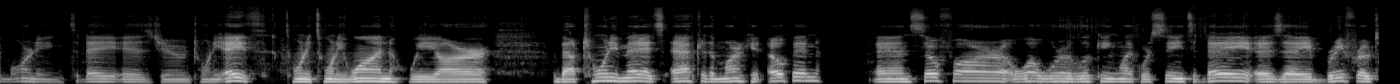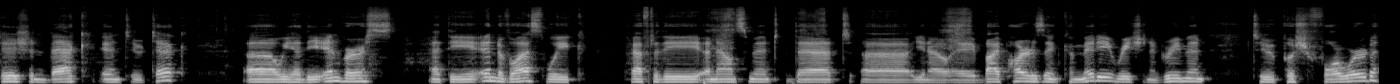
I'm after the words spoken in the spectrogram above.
morning. Today is June 28th, 2021. We are about 20 minutes after the market open. And so far, what we're looking like we're seeing today is a brief rotation back into tech. Uh, we had the inverse at the end of last week after the announcement that, uh, you know, a bipartisan committee reached an agreement to push forward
